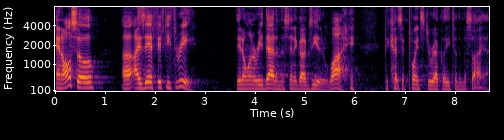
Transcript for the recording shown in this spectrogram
And also, uh, Isaiah 53. They don't want to read that in the synagogues either. Why? because it points directly to the Messiah.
